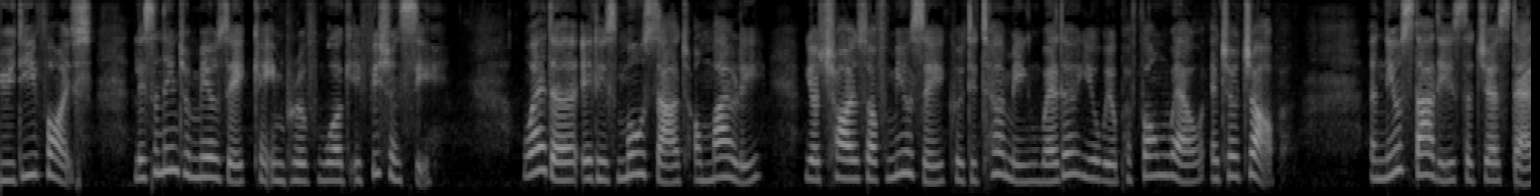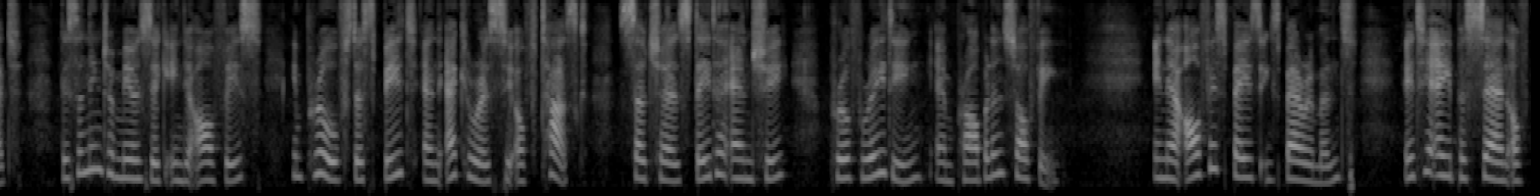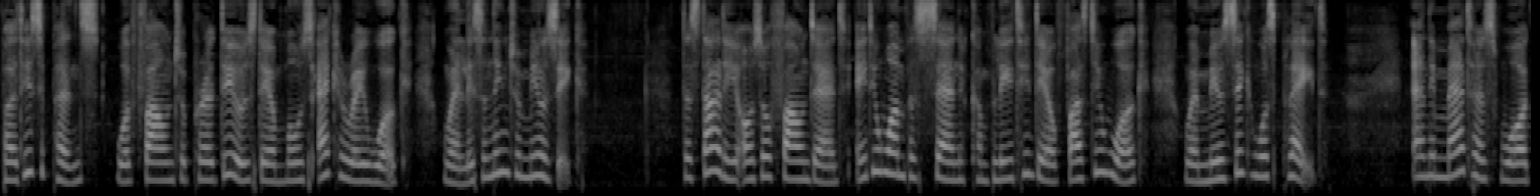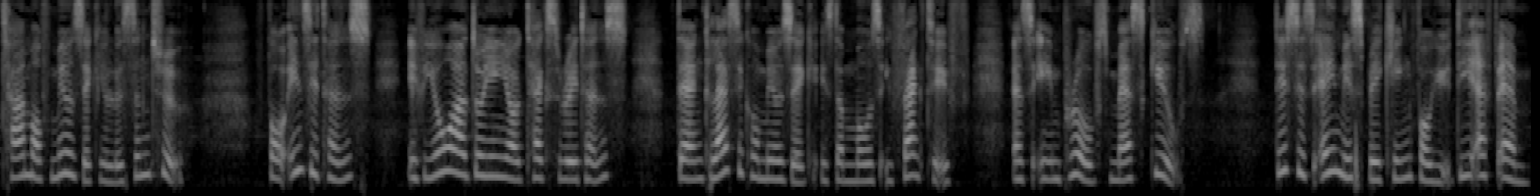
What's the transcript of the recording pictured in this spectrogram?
Yudi Voice. Listening to music can improve work efficiency. Whether it is Mozart or Miley, your choice of music could determine whether you will perform well at your job. A new study suggests that listening to music in the office improves the speed and accuracy of tasks such as data entry, proofreading, and problem solving. In an office based experiment, 88% of participants were found to produce their most accurate work when listening to music. The study also found that 81% completed their fasting work when music was played. And it matters what type of music you listen to. For instance, if you are doing your tax returns, then classical music is the most effective as it improves math skills. This is Amy speaking for YudiFM.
